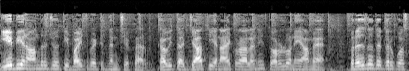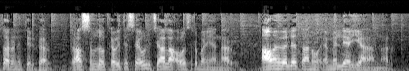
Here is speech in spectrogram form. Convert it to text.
ఏబిఎన్ ఆంధ్రజ్యోతి బయటపెట్టిందని చెప్పారు. కవిత జాతీయ నాయకురాలని త్వరలోనే ఆమె ప్రజల దగ్గరకు వస్తారని తెలిపారు. రాష్ట్రంలో కవిత సేవలు చాలా అవసరమని అన్నారు. ఆమె వెళ్ళే తాను ఎమ్మెల్యే అయ్యానన్నారు.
